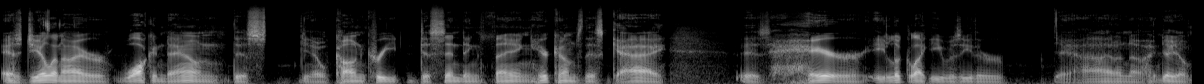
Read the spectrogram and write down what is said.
as Jill and I are walking down this, you know, concrete descending thing, here comes this guy. His hair, he looked like he was either yeah, I don't know, you know,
